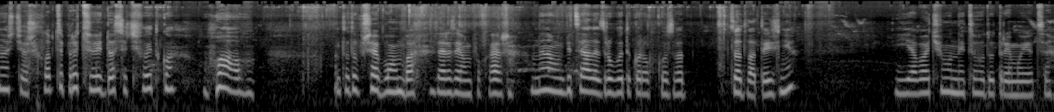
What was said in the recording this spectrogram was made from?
Ну що ж, хлопці працюють досить швидко. Вау! А Тут взагалі бомба. Зараз я вам покажу. Вони нам обіцяли зробити коробку за два тижні. І я бачу, вони цього дотримуються.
